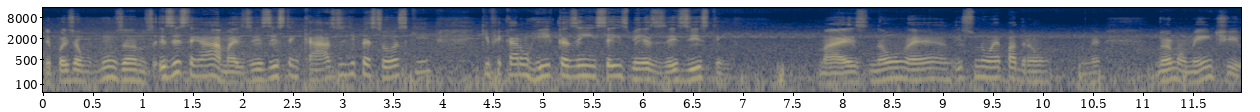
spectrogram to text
depois de alguns anos. Existem, ah, mas existem casos de pessoas que, que ficaram ricas em seis meses, existem mas não é, isso não é padrão, né? Normalmente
